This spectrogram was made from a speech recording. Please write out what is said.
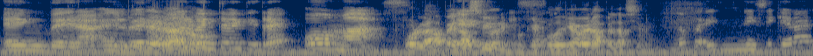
en, vera, en el, verano, del 2023 o más. Por las apelaciones, porque podría haber apelaciones. No, ni siquiera,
